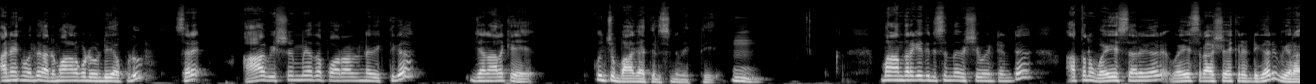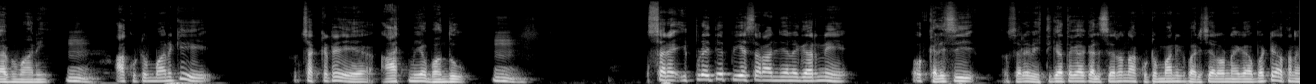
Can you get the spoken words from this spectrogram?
అనేక మందికి అనుమానాలు కూడా ఉండేవి అప్పుడు. సరే ఆ విషయం మీద పోరాడిన వ్యక్తిగా జనాలకి కొంచెం బాగా తెలిసిన వ్యక్తి. ఉమ్, మనందరికీ తెలిసిన విషయం ఏంటంటే అతను వైఎస్ఆర్ గారి వైఎస్ రాజశేఖర రెడ్డి గారి వీరాభిమాని. ఆ కుటుంబానికి చక్కటి ఆత్మీయ బంధువు. సరే ఇప్పుడైతే పిఎస్ఆర్ ఆంజనేయ గారిని కలిసి సరే వ్యక్తిగతంగా కలిశాను నా కుటుంబానికి పరిచయాలు ఉన్నాయి కాబట్టి అతను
